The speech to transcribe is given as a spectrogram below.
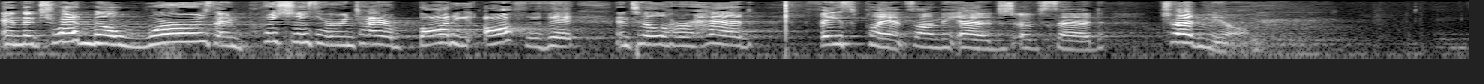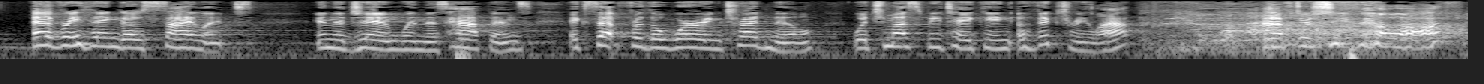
and the treadmill whirs and pushes her entire body off of it until her head face plants on the edge of said treadmill. Everything goes silent in the gym when this happens, except for the whirring treadmill, which must be taking a victory lap after she fell off.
